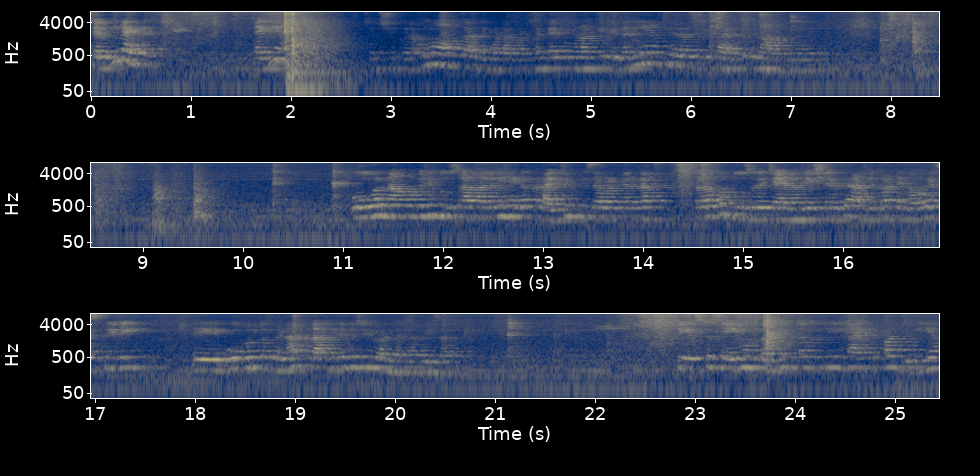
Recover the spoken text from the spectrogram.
ਚੱਲ ਗਈ ਲਾਈਟ ਹੈਗੀ ਆ? ਚਲ ਸ਼ੁਕਰ ਆ। ਉਹਨੂੰ ਆਨ ਕਰ ਦੇ ਫਟਾਫਟ ਮੈਂ ਤੈਨੂੰ ਬਣਾ ਕੇ ਦੇ ਦਨੀ ਆ ਫਿਰ ਅਸੀਂ ਖਾਇਆ ਤੇ ਨਾ ਬਣਾਉਂਦੇ ਓਵਨ ਜੀ ਦੂਸਰਾ ਹੱਲ ਵੀ ਹੈਗਾ ਕੜਾਈ 'ਚ ਪੀਜ਼ਾ ਬਣਨ ਦਾ ਤਾਂ ਉਹ ਦੂਸਰੇ ਚੈਨਲ ਦੇ ਸ਼ੇਅਰ ਕਰਾਂਗੇ, ਤੁਹਾਡੇ ਨਾਲ ਉਹ ਰੈਸਪੀ ਵੀ। ਤੇ ਓਵਨ ਤੋਂ ਬਿਨਾ ਕੜਾਹੀ ਦੇ ਵਿੱਚ ਵੀ ਬਣ ਜਾਂਦਾ ਪੀਜ਼ਾ ਟੇਸਟ ਸੇਮ ਹੁੰਦਾ, ਜਿੱਦਾਂ ਦੀ ਲਾਈਟ ਭੱਜ ਗਈ ਆ।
